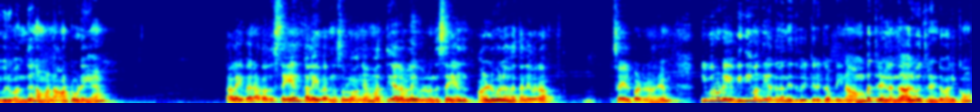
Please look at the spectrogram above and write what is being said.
இவர் வந்து நம்ம நாட்டுடைய தலைவர் அதாவது செயல் தலைவர்னு சொல்லுவாங்க. மத்திய அளவில் இவர் வந்து செயல் அலுவலக தலைவராக செயல்படுறாரு. இவருடைய விதி வந்து எதுலேருந்து இது வரைக்கும் இருக்குது அப்படின்னா ஐம்பத்தி ரெண்டுலேருந்து அறுபத்தி ரெண்டு வரைக்கும்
